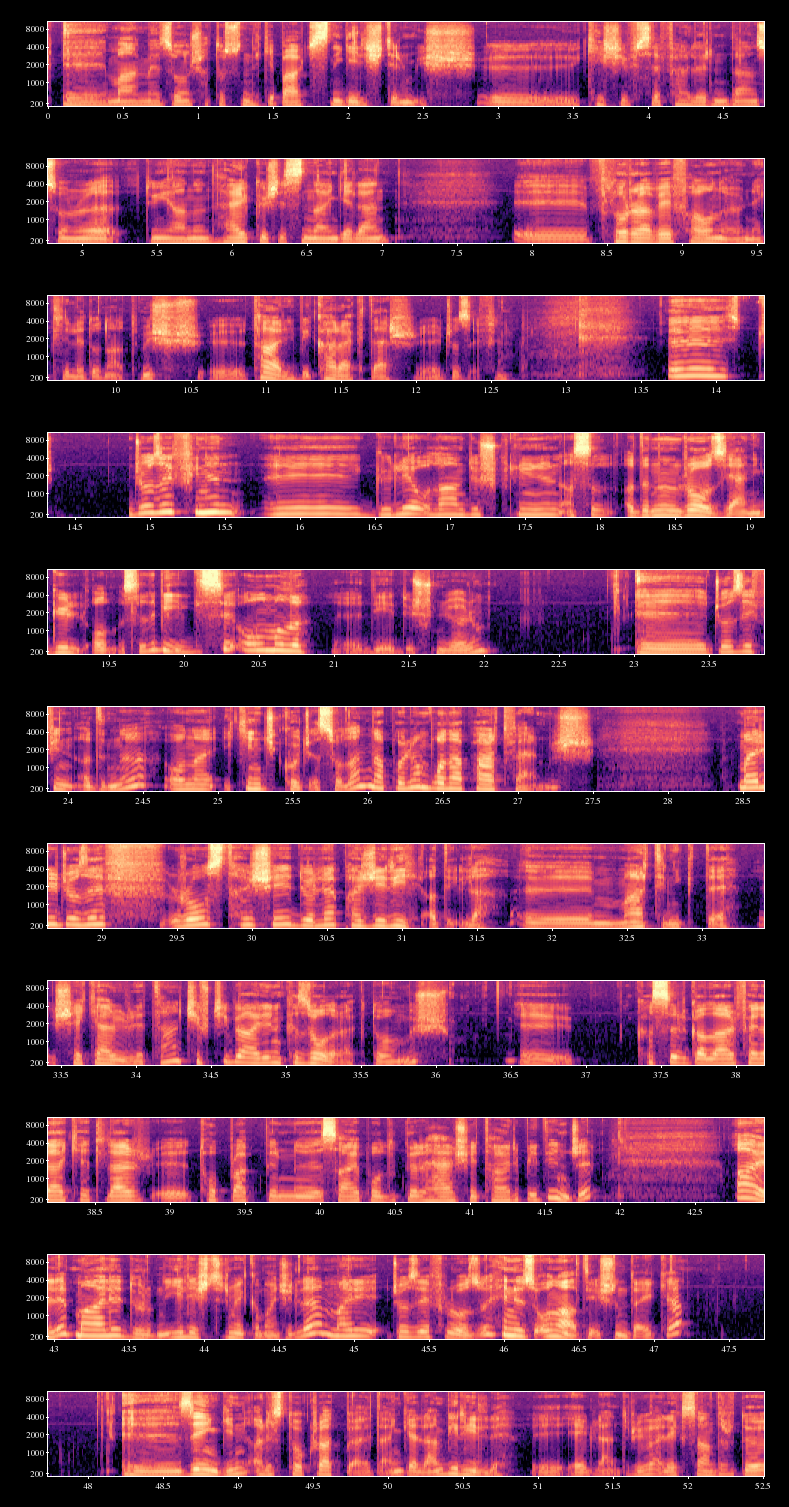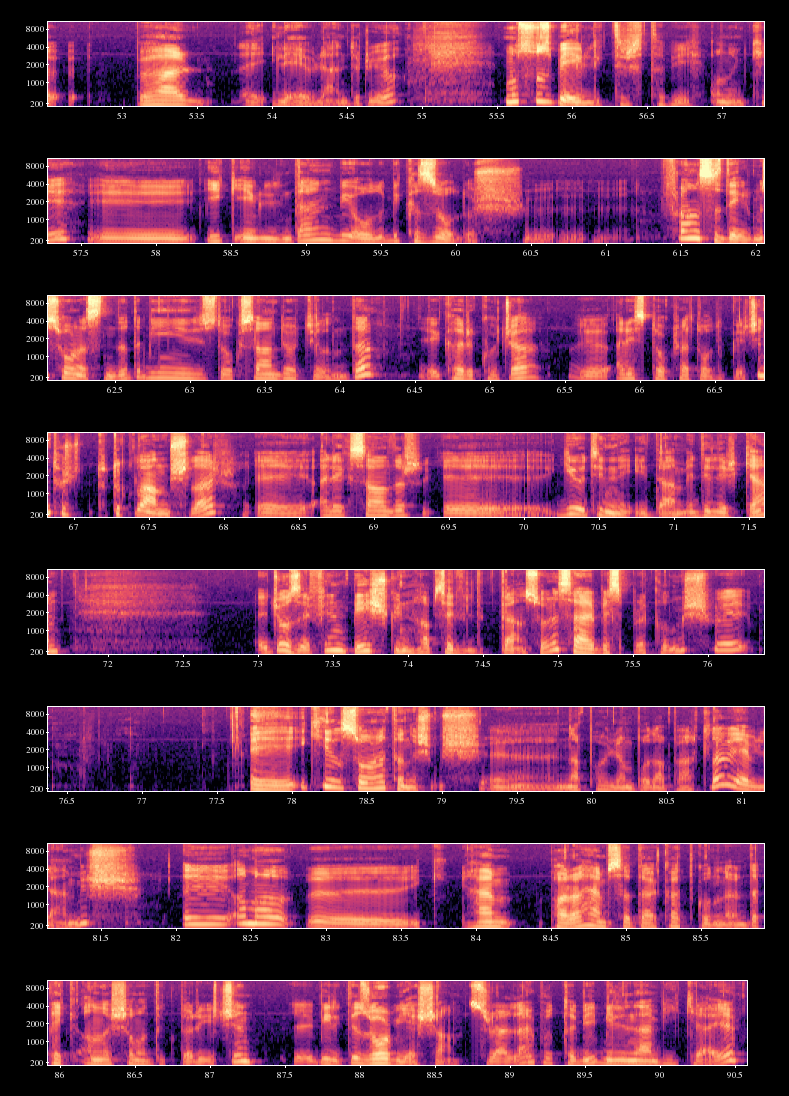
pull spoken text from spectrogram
e, Malmaison Şatosu'ndaki bahçesini geliştirmiş. E, keşif seferlerinden sonra dünyanın her köşesinden gelen e, flora ve fauna örnekleriyle donatmış. E, tarihi bir karakter e, Josephine. E, Josephine'in e, güle olan düşkünlüğünün asıl adının Rose yani gül olması da bir ilgisi olmalı e, diye düşünüyorum. E, Josephine adını ona ikinci kocası olan Napolyon Bonaparte vermiş. Marie-Joseph Rose Taché de la Pagerie adıyla e, Martinik'te şeker üreten çiftçi bir ailenin kızı olarak doğmuş. E, kasırgalar, felaketler, e, topraklarını sahip oldukları her şeyi tahrip edince aile mali durumunu iyileştirmek amacıyla Marie-Joseph Rose'u henüz 16 yaşındayken e, zengin aristokrat bir aileden gelen biriyle e, evlendiriyor. Alexander de e, ile evlendiriyor. Mutsuz bir evliliktir tabii onunki. Ee, ilk evliliğinden bir oğlu bir kızı olur. Ee, Fransız devrimi sonrasında da 1794 yılında e, karı koca e, aristokrat oldukları için tutuklanmışlar. E, Alexander e, giyotinle idam edilirken e, Josephine 5 gün hapsedildikten sonra serbest bırakılmış ve e, iki yıl sonra tanışmış e, Napolyon Bonaparte'la ve evlenmiş. E, ama e, hem para hem sadakat konularında pek anlaşamadıkları için e, birlikte zor bir yaşam sürerler. Bu tabii bilinen bir hikaye.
